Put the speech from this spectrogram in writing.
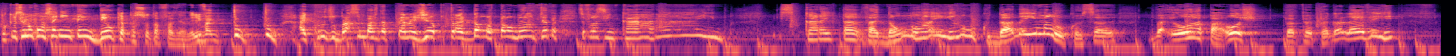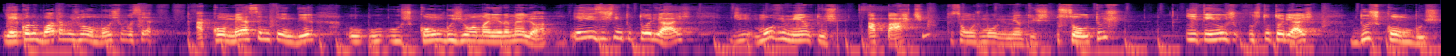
porque você não consegue entender o que a pessoa tá fazendo. Ele vai, tum, tum, aí cruza o braço embaixo da perna, gira pra trás, dá um tal, mesmo tempo. Você fala assim, caralho, esse cara aí tá, vai dar um nó aí, não, cuidado aí, maluco. Essa, vai, ô rapaz, oxe, pega leve aí. E aí quando bota no slow motion, você a, começa a entender o, o, os combos de uma maneira melhor. E aí existem tutoriais de movimentos à parte, que são os movimentos soltos, e tem os, os tutoriais dos combos,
